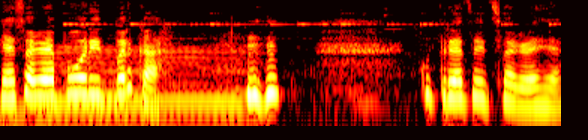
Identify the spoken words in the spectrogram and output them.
ह्या सगळ्या पोरीत बर का? कुत्र्याच आहेत सगळ्या ह्या.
